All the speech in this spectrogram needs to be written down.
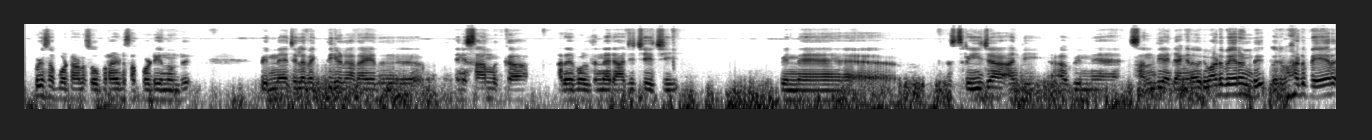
ഇപ്പോഴും സപ്പോർട്ടാണ് സൂപ്പറായിട്ട് സപ്പോർട്ട് ചെയ്യുന്നുണ്ട്. പിന്നെ ചില വ്യക്തികൾ അതായത് നിസാമിക്ക അതേപോലെ തന്നെ രാജി ചേച്ചി പിന്നെ ശ്രീജ ആന്റി പിന്നെ സന്ധ്യ ആന്റി അങ്ങനെ ഒരുപാട് പേരുണ്ട്. ഒരുപാട് പേര്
